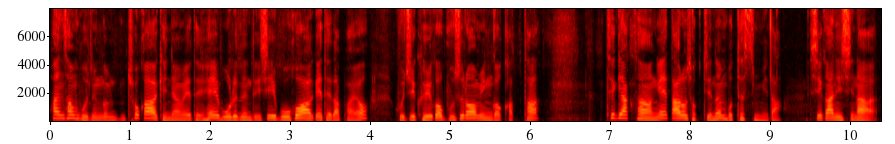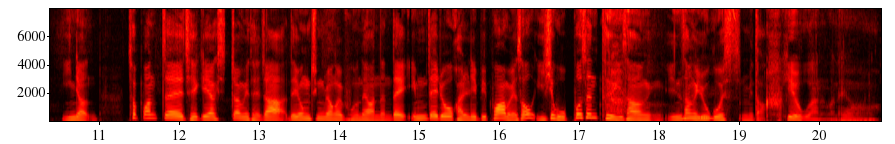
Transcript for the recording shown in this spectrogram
환산 보증금 초과 개념에 대해 모르는 듯이 모호하게 대답하여 굳이 긁어 부스럼인 것 같아 특약 사항에 따로 적지는 못했습니다. 시간이 지나 2년 첫 번째 재계약 시점이 되자 내용 증명을 보내왔는데 임대료 관리비 포함해서 25% 이상 인상을 요구했습니다. 크게 요구하는 거네요. 와.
